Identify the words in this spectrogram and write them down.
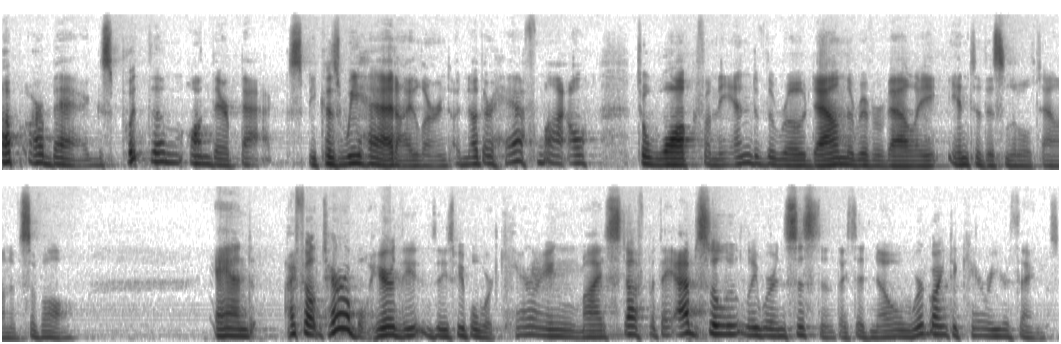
up our bags, put them on their backs, because we had, I learned, another half mile to walk from the end of the road down the river valley into this little town of Saval. And I felt terrible. Here, the, these people were carrying my stuff, but they absolutely were insistent. They said, No, we're going to carry your things.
